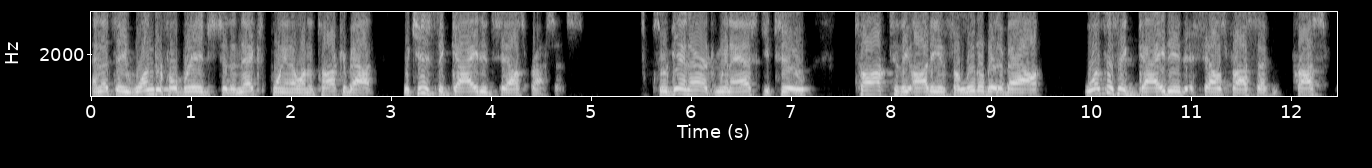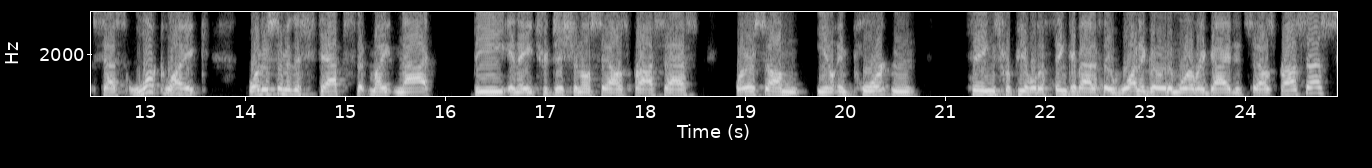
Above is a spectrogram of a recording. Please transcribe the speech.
And that's a wonderful bridge to the next point I want to talk about, which is the guided sales process. So again, Eric, I'm going to ask you to talk to the audience a little bit about what does a guided sales process process look like? What are some of the steps that might not be in a traditional sales process? What are some you know important things for people to think about if they want to go to more of a guided sales process?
